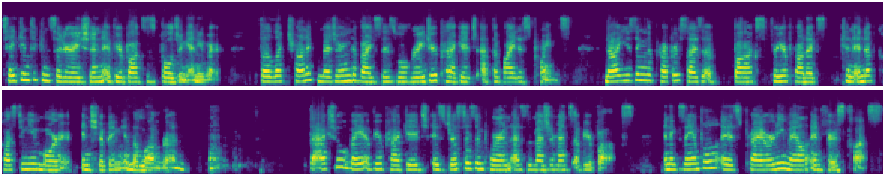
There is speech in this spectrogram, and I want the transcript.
take into consideration if your box is bulging anywhere. The electronic measuring devices will read your package at the widest points. Not using the proper size of box for your products can end up costing you more in shipping in the long run. The actual weight of your package is just as important as the measurements of your box. An example is priority mail in first class.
